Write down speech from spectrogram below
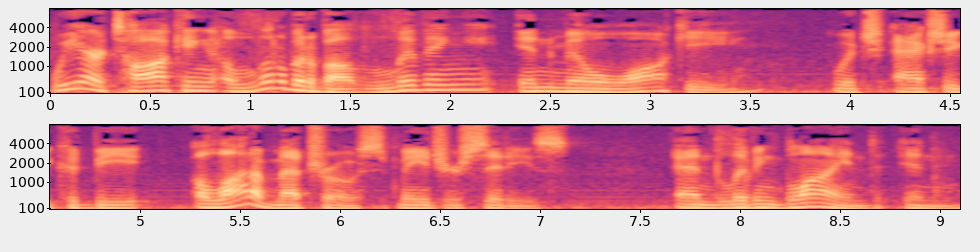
We are talking a little bit about living in Milwaukee, which actually could be a lot of metros, major cities, and living blind in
